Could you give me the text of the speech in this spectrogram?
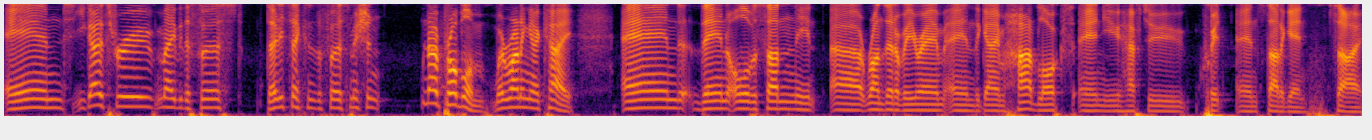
and you go through maybe the first 30 seconds of the first mission, no problem, we're running okay. And then all of a sudden it uh, runs out of VRAM and the game hard locks and you have to quit and start again. So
